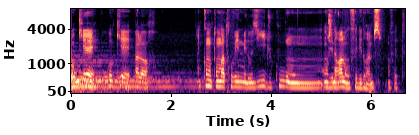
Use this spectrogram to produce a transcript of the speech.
Ok, ok, alors quand on a trouvé une mélodie, du coup, on, en général, on fait des drums, en fait.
